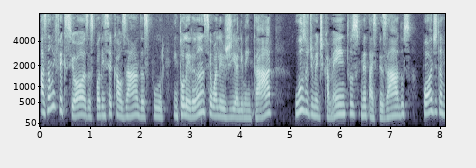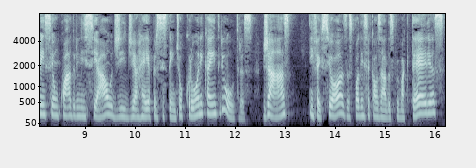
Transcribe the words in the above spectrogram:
As não infecciosas podem ser causadas por intolerância ou alergia alimentar, uso de medicamentos, metais pesados, pode também ser um quadro inicial de diarreia persistente ou crônica, entre outras. Já as infecciosas podem ser causadas por bactérias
